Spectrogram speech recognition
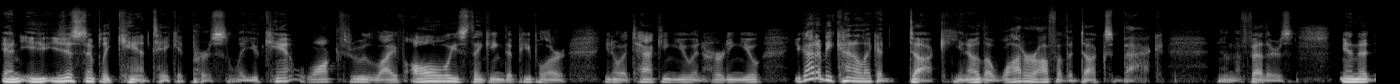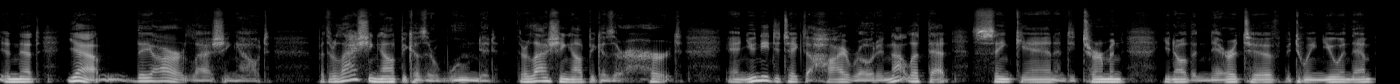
And you, you just simply can't take it personally. You can't walk through life always thinking that people are, you know, attacking you and hurting you. You got to be kind of like a duck, you know, the water off of a duck's back and the feathers. In that, in that, yeah, they are lashing out but they're lashing out because they're wounded. They're lashing out because they're hurt. And you need to take the high road and not let that sink in and determine, you know, the narrative between you and them,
